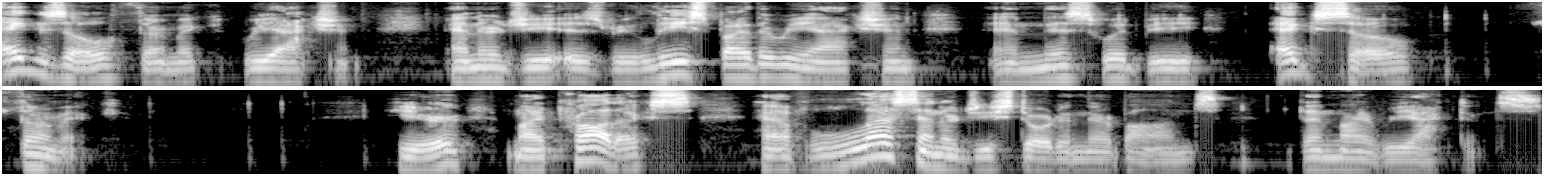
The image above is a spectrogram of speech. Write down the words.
exothermic reaction. Energy is released by the reaction, and this would be exothermic. Here, my products have less energy stored in their bonds than my reactants.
